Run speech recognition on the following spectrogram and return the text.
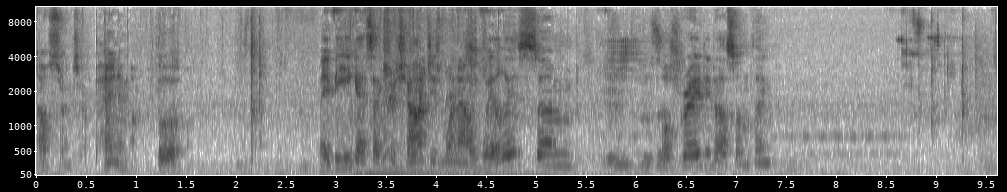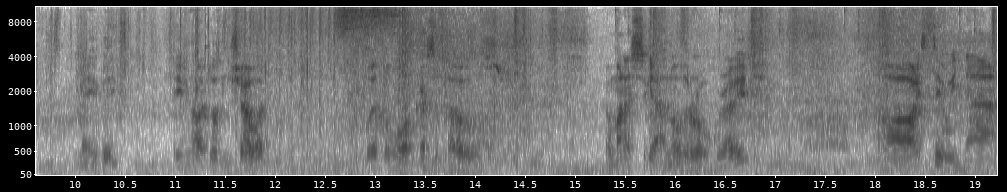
Those things are a pain in my butt. Maybe he gets extra charges when our will is um, upgraded or something? Maybe. Even though it doesn't show it. Worth a look, I suppose. If I manage to get another upgrade. Oh, it's doing that.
